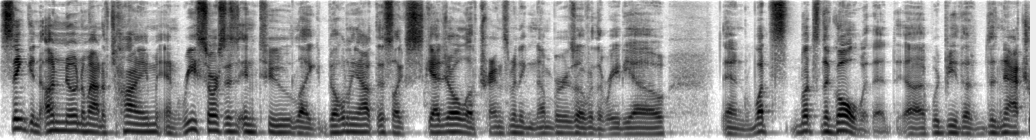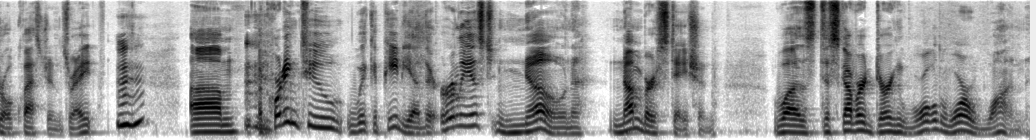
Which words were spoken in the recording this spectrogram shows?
sink an unknown amount of time and resources into like building out this like schedule of transmitting numbers over the radio? And what's what's the goal with it? Uh, would be the the natural questions, right? Um, according to Wikipedia, the earliest known number station was discovered during World War One,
